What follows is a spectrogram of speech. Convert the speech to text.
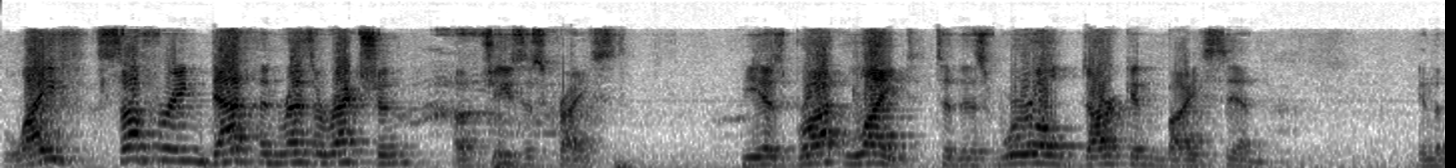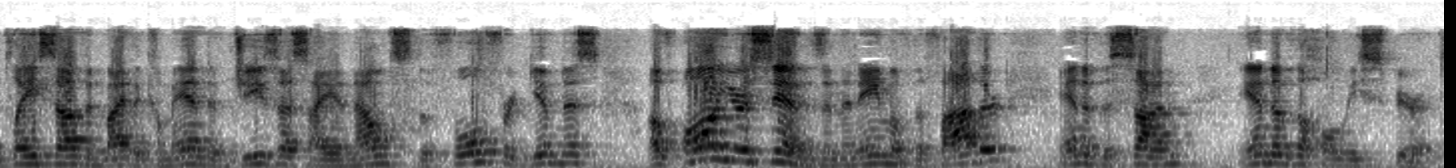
life, suffering, death, and resurrection of Jesus Christ. He has brought light to this world darkened by sin. In the place of and by the command of Jesus, I announce the full forgiveness of all your sins in the name of the Father, and of the Son, and of the Holy Spirit.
